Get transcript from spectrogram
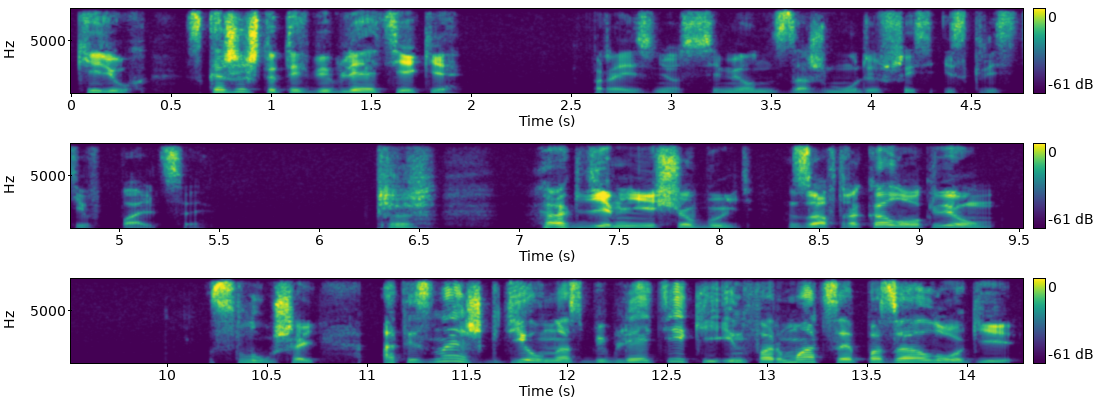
«Кирюх, скажи, что ты в библиотеке!» — произнес Семен, зажмурившись и скрестив пальцы. «А где мне еще быть? Завтра коллоквиум». «Слушай, а ты знаешь, где у нас в библиотеке информация по зоологии?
